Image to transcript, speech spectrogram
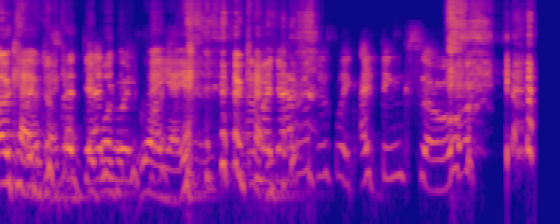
okay like, okay, just okay. a genuine question yeah yeah yeah okay. and my dad was just like i think so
